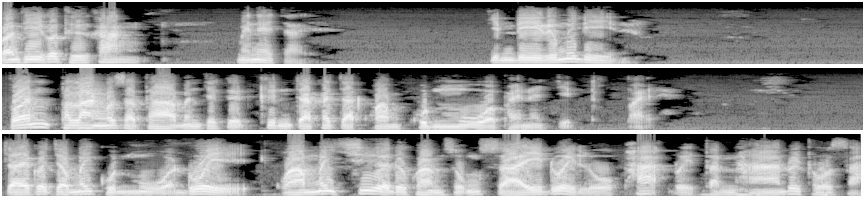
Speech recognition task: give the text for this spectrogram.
บางทีก็ถือข้างไม่แน่ใจ กินดีหรือไม่ดีเนี่ย เพราะฉะนั้นพลังของศรัทธามันจะเกิดขึ้นจะขจัดความขุ่นมัวภายในจิตไป ใจก็จะไม่ขุ่นมัวด้วยความไม่เชื่อด้วยความสงสัยด้วยโลภะด้วยตัณหาด้วยโทสะ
